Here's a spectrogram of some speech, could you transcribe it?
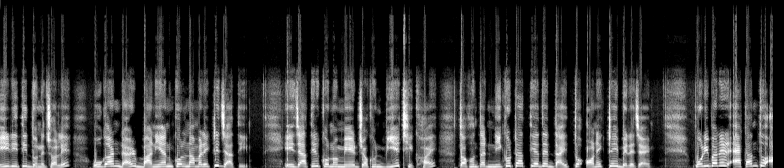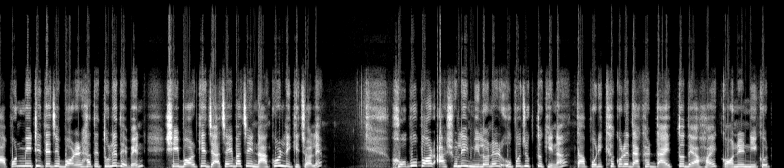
এই রীতি দনে চলে উগান্ডার বানিয়ানকোল নামের একটি জাতি। এই জাতির কোনো মেয়ের যখন বিয়ে ঠিক হয়, তখন তার নিকটাত্মীয়দের দায়িত্ব অনেকটাই বেড়ে যায়। পরিবারের একান্ত আপন মেয়েটিতে যে বরের হাতে তুলে দেবেন, সেই বরকে যাচাই বাছাই না করলে কি চলে? হবু বর আসলেই মিলনের উপযুক্ত কিনা তা পরীক্ষা করে দেখার দায়িত্ব দেয়া হয় কনের নিকট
